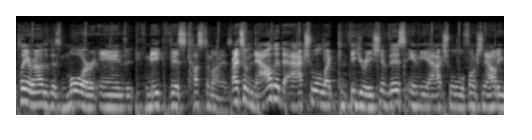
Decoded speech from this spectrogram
play around with this more and make this customized. All right, so now that the actual like configuration of this and the actual functionality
